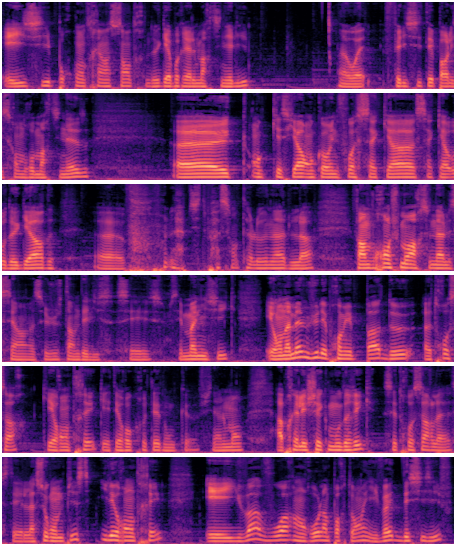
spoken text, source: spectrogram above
Et ici, pour contrer un centre de Gabriel Martinelli. Ah ouais, félicité par Lisandro Martinez. Euh, Encore une fois, Saka, Saka Odegaard. Euh, la petite passe en talonnade là. Enfin, franchement, Arsenal, c'est juste un délice. C'est magnifique. Et on a même vu les premiers pas de euh, Trossard qui est rentré, qui a été recruté donc euh, finalement après l'échec Moudric. C'est Trossard, c'était la seconde piste. Il est rentré et il va avoir un rôle important. Il va être décisif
